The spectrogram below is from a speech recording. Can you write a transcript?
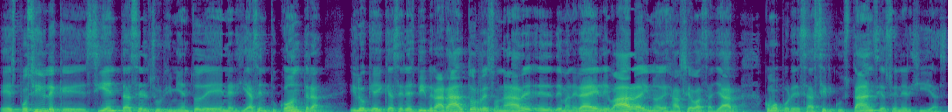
Es posible que sientas el surgimiento de energías en tu contra y lo que hay que hacer es vibrar alto, resonar eh, de manera elevada y no dejarse avasallar como por esas circunstancias o energías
